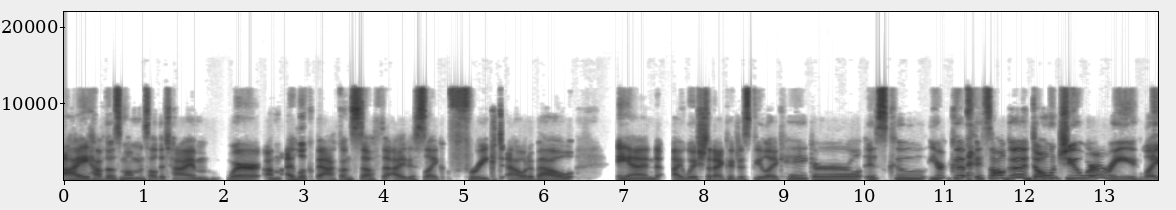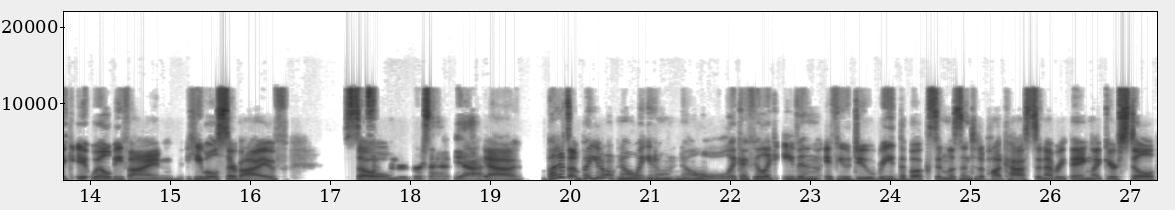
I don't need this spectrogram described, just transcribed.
i have those moments all the time where um, i look back on stuff that i just like freaked out about and I wish that I could just be like, hey, girl, it's cool. You're good. It's all good. Don't you worry. Like, it will be fine. He will survive. So 100%. Yeah. Yeah. But it's but you don't know what you don't know. Like I feel like even if you do read the books and listen to the podcasts and everything, like you're still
